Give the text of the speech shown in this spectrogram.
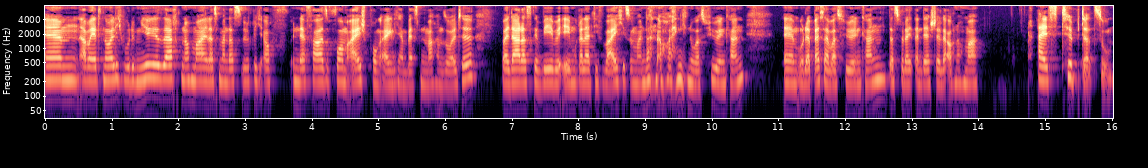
Ähm, aber jetzt neulich wurde mir gesagt nochmal, dass man das wirklich auch in der Phase vorm Eisprung eigentlich am besten machen sollte, weil da das Gewebe eben relativ weich ist und man dann auch eigentlich nur was fühlen kann ähm, oder besser was fühlen kann. Das vielleicht an der Stelle auch nochmal als Tipp dazu.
